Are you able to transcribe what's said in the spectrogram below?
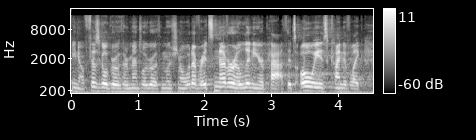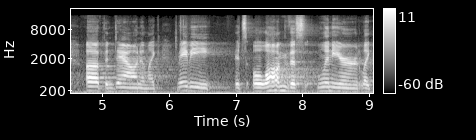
you know physical growth or mental growth, emotional, whatever. It's never a linear path. It's always kind of like up and down, and like maybe it's along this linear like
